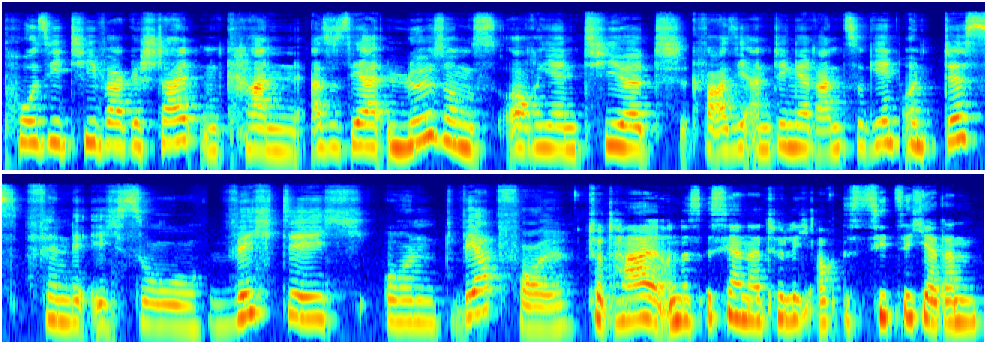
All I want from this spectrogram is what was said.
positiver gestalten kann. Also sehr lösungsorientiert quasi an Dinge ranzugehen. Und das finde ich so wichtig und wertvoll. Total. Und das ist ja natürlich auch, das zieht sich ja dann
